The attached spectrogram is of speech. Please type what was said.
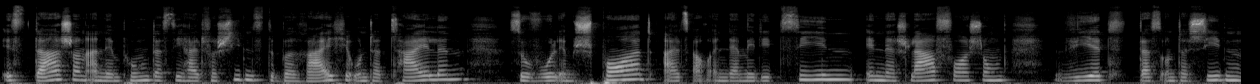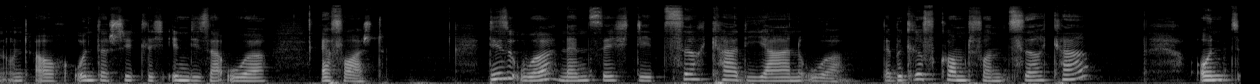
ist da schon an dem Punkt, dass sie halt verschiedenste Bereiche unterteilen, sowohl im Sport als auch in der Medizin, in der Schlafforschung wird das unterschieden und auch unterschiedlich in dieser Uhr erforscht. Diese Uhr nennt sich die zirkadiane Uhr. Der Begriff kommt von circa und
